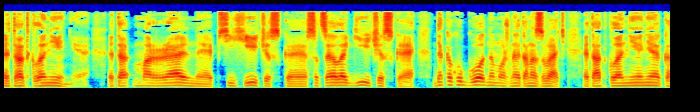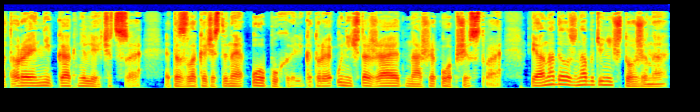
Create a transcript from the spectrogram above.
Это отклонение, это моральное, психическое, социологическое, да как угодно можно это назвать. Это отклонение, которое никак не лечится. Это злокачественная опухоль, которая уничтожает наше общество. И она должна быть уничтожена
